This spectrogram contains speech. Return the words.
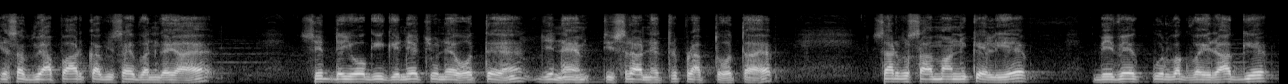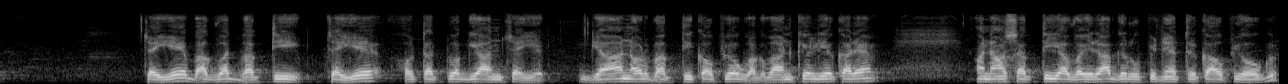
ये सब व्यापार का विषय बन गया है। सिद्ध योगी गिने चुने होते हैं, जिन्हें तीसरा नेत्र प्राप्त होता है। सर्व सामान्य के लिए विवेक पूर्वक वैराग्य चाहिए, भगवत भक्ति चाहिए और तत्व ज्ञान चाहिए। ज्ञान और भक्ति का उपयोग भगवान के लिए करें। अनासक्ति या वैराग्य रूपी नेत्र का उपयोग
